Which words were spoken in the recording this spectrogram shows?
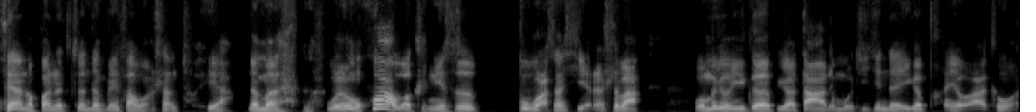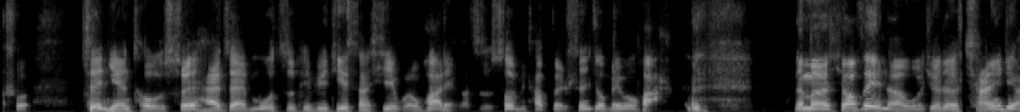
这样的话呢，真的没法往上推啊。那么文化我肯定是不往上写了，是吧？我们有一个比较大的母基金的一个朋友啊，跟我说，这年头谁还在募资 PPT 上写文化两个字，说明他本身就没文化。那么消费呢，我觉得强一点，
